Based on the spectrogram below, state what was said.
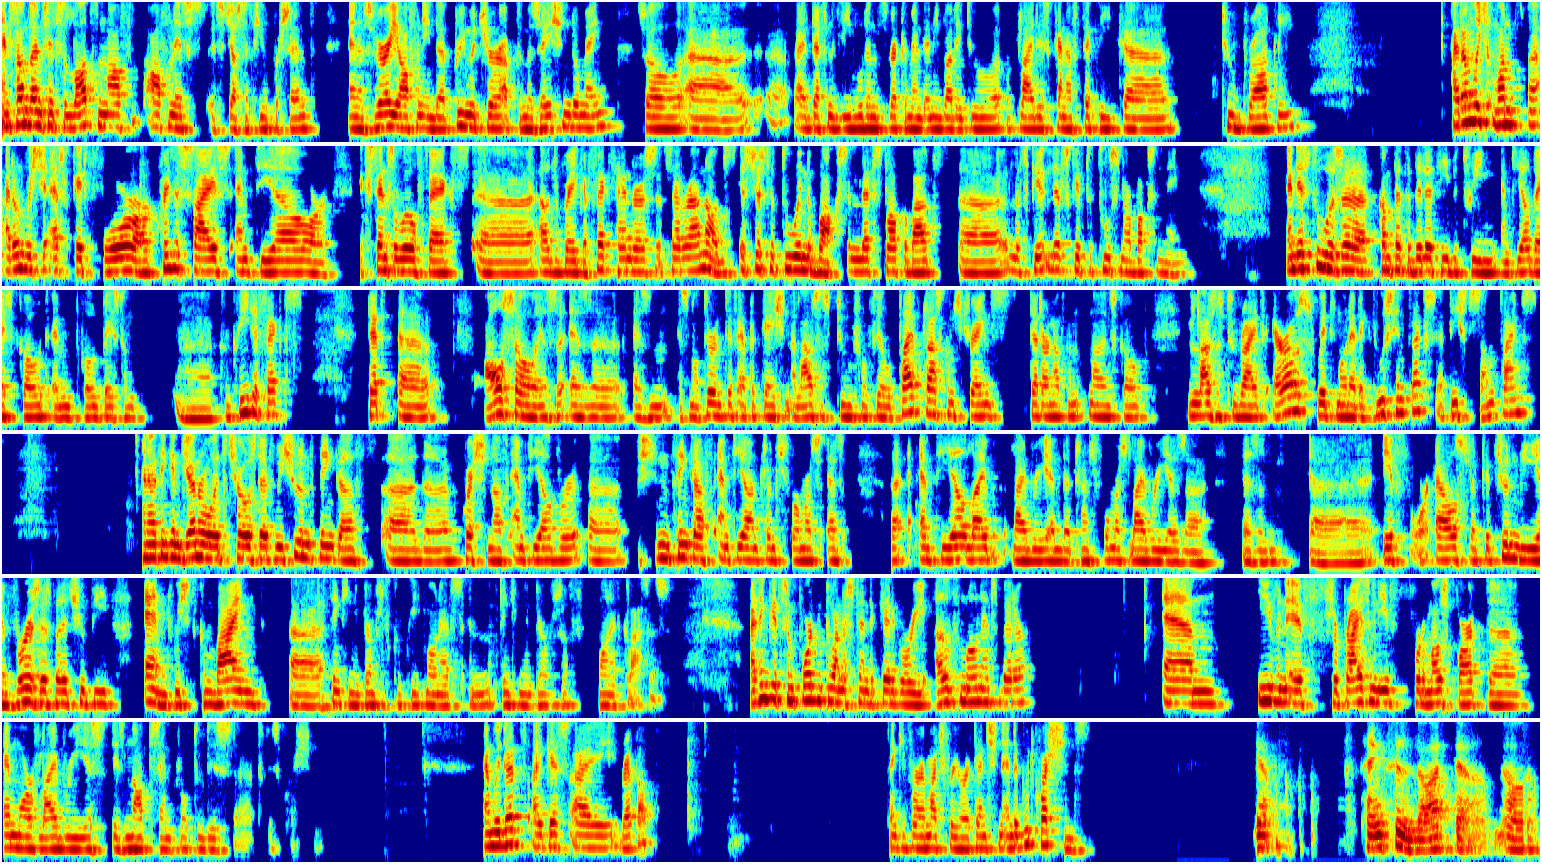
And sometimes it's a lot, and often it's it's just a few percent, and it's very often in the premature optimization domain. So uh, I definitely wouldn't recommend anybody to apply this kind of technique uh, too broadly. I don't wish want I don't wish to advocate for or criticize MTL or extensible effects, uh, algebraic effect handlers, etc. No, it's, it's, just a tool in the box, and let's talk about uh, let's give let's give the tools in our box a name. And this tool is a compatibility between MTL-based code and code based on uh, concrete effects that uh, also as, as, a, as, an, as an alternative application allows us to fulfill type class constraints that are not, not in scope. It allows us to write arrows with monadic do syntax, at least sometimes. And I think in general, it shows that we shouldn't think of uh, the question of MTL, uh, we shouldn't think of MTL and transformers as uh, MTL lib library and the transformers library as a as an uh, if or else. Like it shouldn't be a versus, but it should be and. We should combine uh, thinking in terms of concrete monads and thinking in terms of monad classes. I think it's important to understand the category of monads better. Um, even if surprisingly, for the most part, the mmorph library is, is not central to this, uh, to this question. And with that, I guess I wrap up. Thank you very much for your attention and the good questions. Yeah, thanks a lot uh,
